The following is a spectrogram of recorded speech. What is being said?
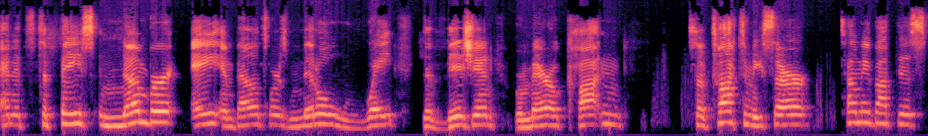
and it's to face number eight in Bellator's middleweight division, Romero Cotten. So talk to me, sir. Tell me about this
